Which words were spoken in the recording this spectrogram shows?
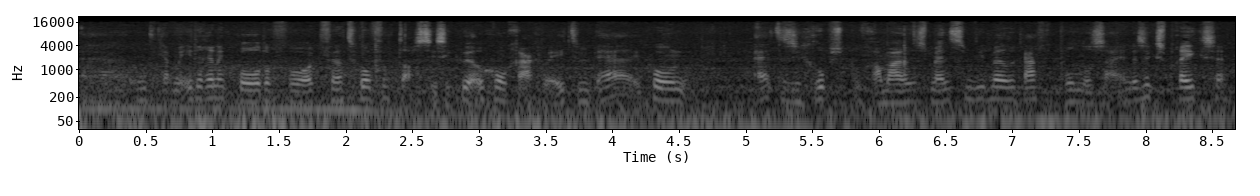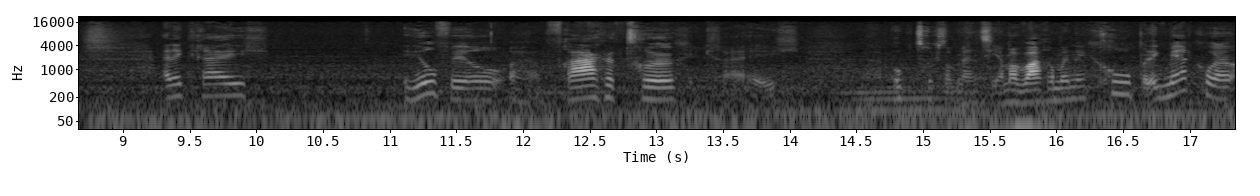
uh, want ik heb me iedereen een call ervoor, ik vind het gewoon fantastisch. Ik wil gewoon graag weten, hè, gewoon, het is een groepsprogramma, dus mensen die met elkaar verbonden zijn. Dus ik spreek ze en ik krijg heel veel uh, vragen terug. Ik krijg ook terug dat mensen, ja, maar waarom in een groep? En ik merk gewoon,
